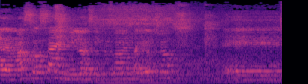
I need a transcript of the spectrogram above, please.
Además, Sosa en 1998 eh,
